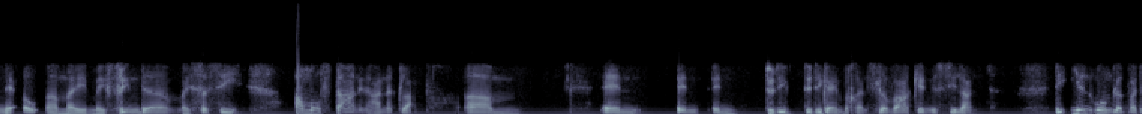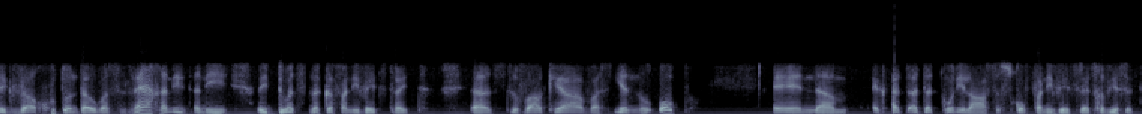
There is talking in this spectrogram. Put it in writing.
my uh, my my vriende, my sussie almal staan en hande klap. Um en en en toe die toe die game begin, Slowakië en Nieu-Seeland. Die een oomblik wat ek wel goed onthou was reg in die in die in die doodsnikke van die wedstryd. Uh Slovakia was 1-0 op en ehm um, ek dit kon die laaste skop van die wedstryd gewees het.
